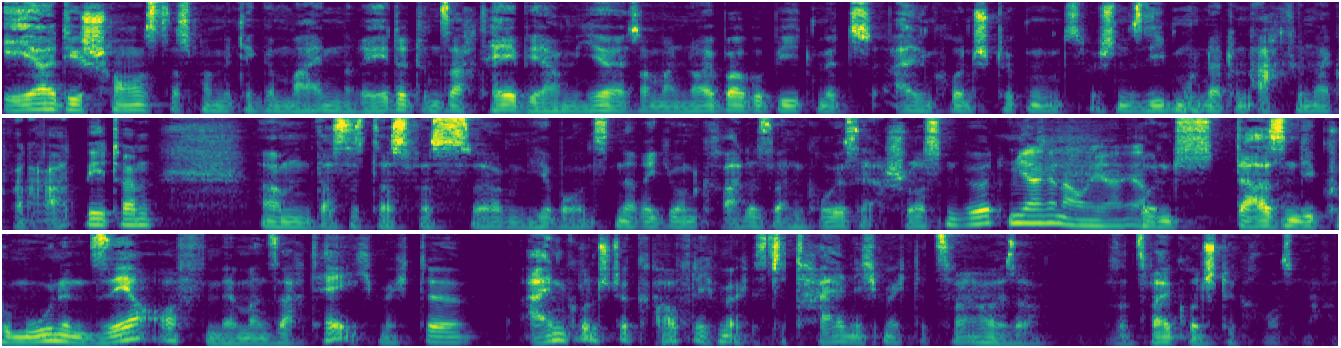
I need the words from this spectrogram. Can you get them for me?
eher die Chance, dass man mit den Gemeinden redet und sagt, hey, wir haben hier sag mal, ein Neubaugebiet mit allen Grundstücken zwischen 700 und 800 Quadratmetern. Ähm, das ist das, was ähm, hier bei uns in der Region gerade so an Größe erschlossen wird. Ja, genau, ja, ja. Und da sind die Kommunen sehr offen, wenn man sagt, hey, ich möchte ein Grundstück kaufen, ich möchte es teilen, ich möchte zwei Häuser, also zwei Grundstücke rausmachen.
